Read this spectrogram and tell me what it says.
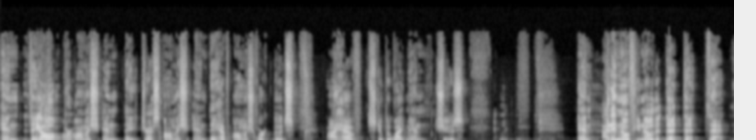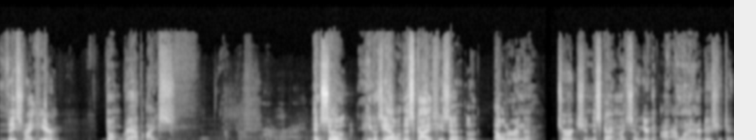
and they all are Amish and they dress Amish and they have Amish work boots. I have stupid white man shoes. And I didn't know if you know that that that that this right here don't grab ice. And so he goes, yeah, well, this guy, he's a elder in the church, and this guy, I'm like, so you're, I, I want to introduce you to.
